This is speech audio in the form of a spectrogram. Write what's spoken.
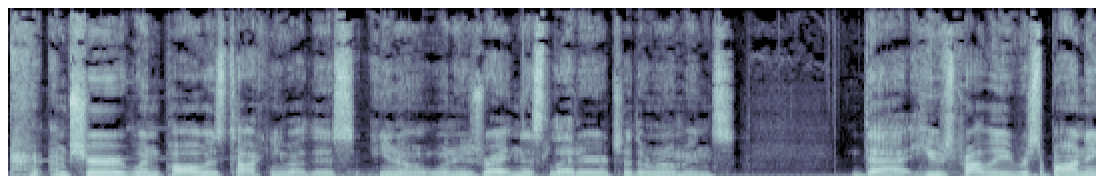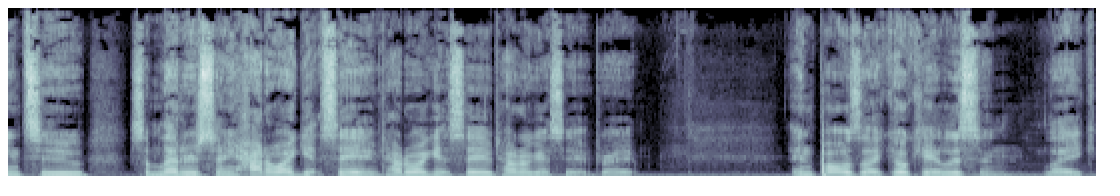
I'm sure when Paul was talking about this, you know, when he was writing this letter to the Romans, that he was probably responding to some letters saying, How do I get saved? How do I get saved? How do I get saved? Right? And Paul's like, Okay, listen, like,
